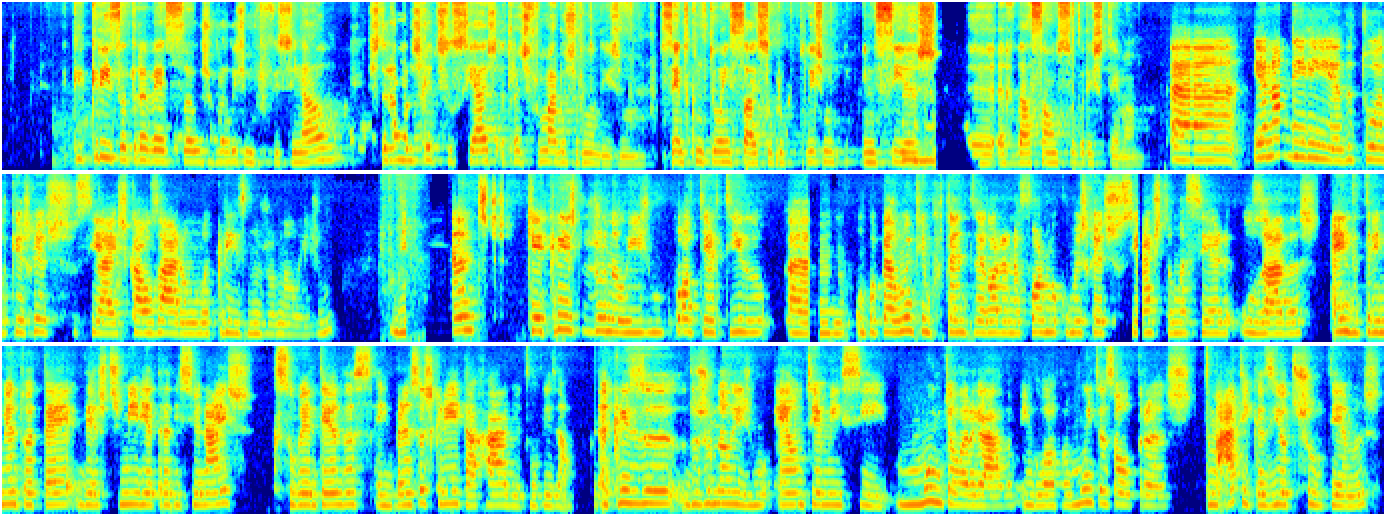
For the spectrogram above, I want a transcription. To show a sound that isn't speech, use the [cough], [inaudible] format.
Que crise atravessa o jornalismo profissional? Estarão as redes sociais a transformar o jornalismo? Sendo que no teu ensaio sobre o populismo inicias uhum. uh, a redação sobre este tema. Uh, eu não diria de todo que as redes sociais causaram uma crise no jornalismo. Antes que a crise do jornalismo pode ter tido um, um, papel muito importante agora na forma como as redes sociais estão a ser usadas, em detrimento até destes mídias tradicionais, que subentenda-se a imprensa escrita, a rádio, a televisão. A crise do jornalismo é um tema em si muito alargado, engloba muitas outras temáticas e outros subtemas,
